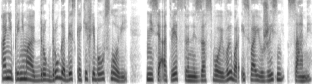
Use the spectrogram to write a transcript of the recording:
Они принимают друг друга без каких-либо условий, неся ответственность за свой выбор и свою жизнь сами.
